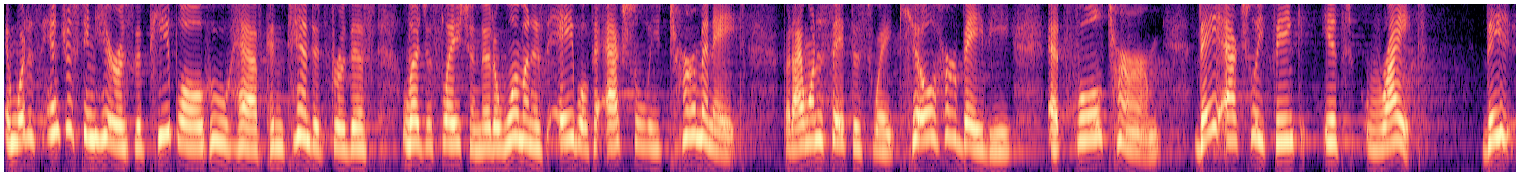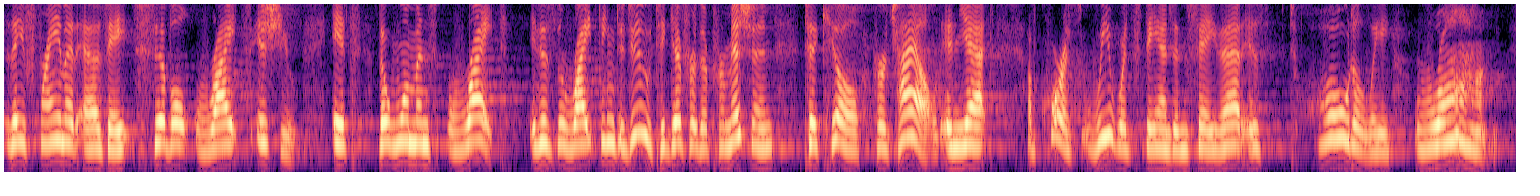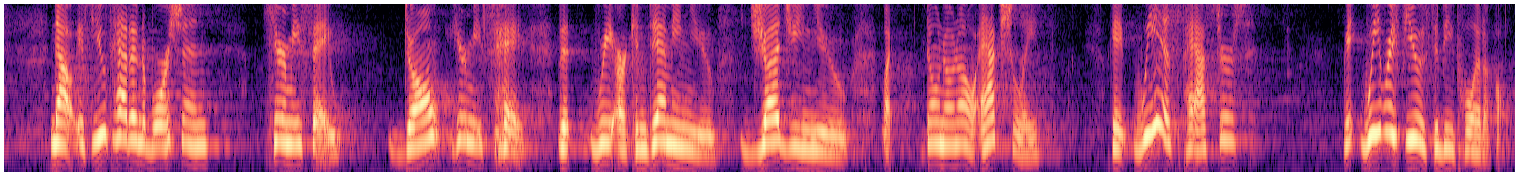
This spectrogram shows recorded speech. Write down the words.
And what is interesting here is the people who have contended for this legislation that a woman is able to actually terminate, but I want to say it this way kill her baby at full term, they actually think it's right. They, they frame it as a civil rights issue. It's the woman's right. It is the right thing to do to give her the permission to kill her child. And yet, of course, we would stand and say that is totally wrong. Now, if you've had an abortion, hear me say, don't hear me say that we are condemning you, judging you. Like, no, no, no. Actually, okay, we as pastors, we refuse to be political.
